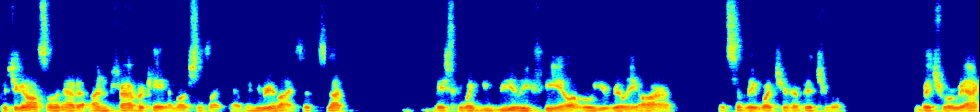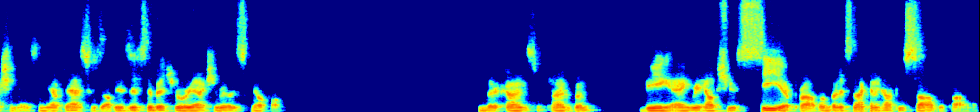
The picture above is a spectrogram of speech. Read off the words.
But you can also learn how to unfabricate emotions like that when you realize it's not basically what you really feel or who you really are. It's simply what your habitual habitual reaction is. And you have to ask yourself, is this habitual reaction really skillful? And there are times when being angry helps you see a problem, but it's not going to help you solve the problem.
